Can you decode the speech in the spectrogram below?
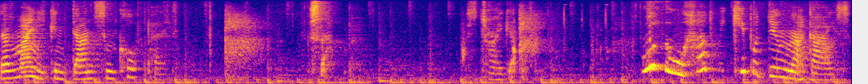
Never mind, you can dance in Cuphead. Stop. Let's try again. Woo! How do we keep on doing that, guys?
